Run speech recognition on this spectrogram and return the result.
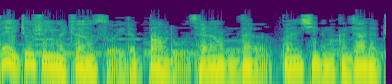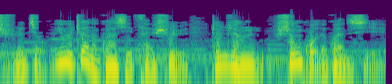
但也正是因为这样所谓的暴露，才让我们的关系能够更加的持久，因为这样的关系才是真正生活的关系。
